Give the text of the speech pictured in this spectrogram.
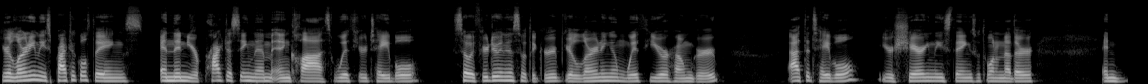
you're learning these practical things and then you're practicing them in class with your table. So if you're doing this with a group, you're learning them with your home group at the table. You're sharing these things with one another and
